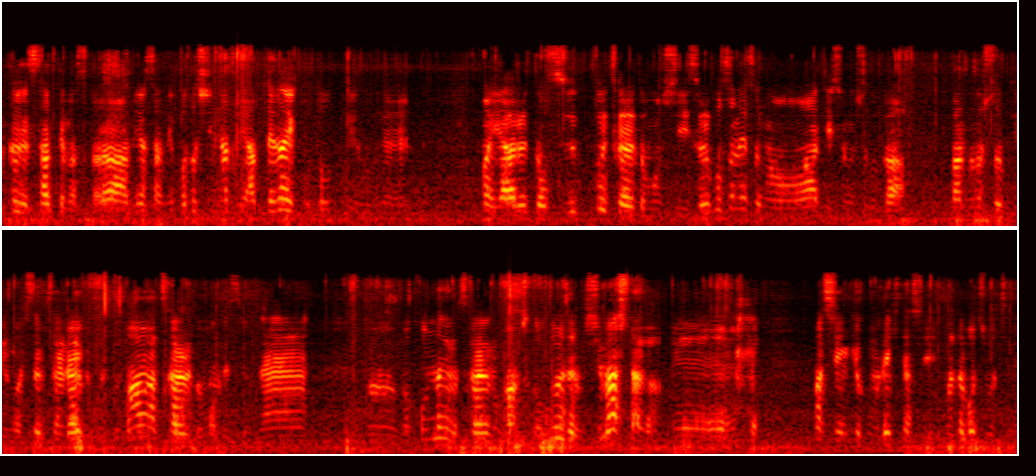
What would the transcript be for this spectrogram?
8ヶ月経ってますから、皆さんね、今年になってやってないことっていうのをね、まあ、やるとすっごい疲れると思うし、それこそね、そのアーティストの人とか、バンドの人っていうのは久々にライブすると、まあ疲れると思うんですよね。うんまあ、こんだけの疲れるのか、ちょっと驚いたりもしましたが、えー まあ、新曲もできたし、またぼちぼちね、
